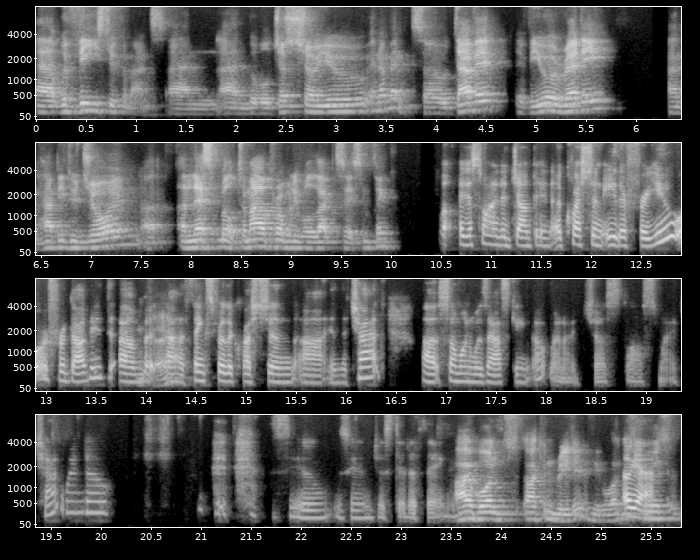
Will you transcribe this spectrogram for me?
uh, with these two commands and, and we will just show you in a minute. So David, if you are ready, I'm happy to join, uh, unless, well, Tamao probably will like to say something. Well, I just wanted to jump in a question either for you or for David, um, but uh, thanks for the question uh, in the chat. Uh, someone was asking, oh, and I just lost my chat window. Zoom, Zoom just did a thing. I want, I can read it if you want. Oh yeah, it?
